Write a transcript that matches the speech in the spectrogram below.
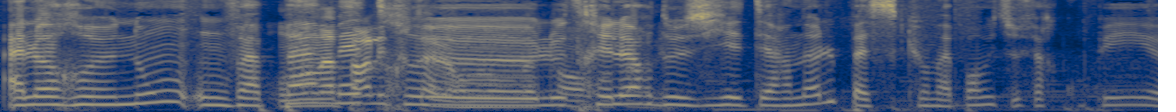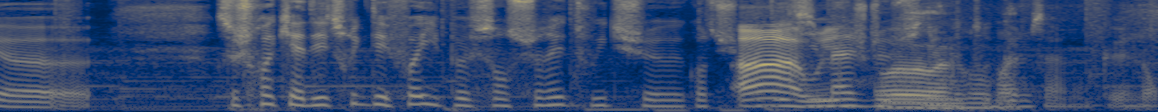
Alors euh, non, on va pas mettre on a euh, le trailer de The Eternal parce qu'on n'a pas envie de se faire couper. euh, Parce que je crois qu'il y a des trucs, des fois, ils peuvent censurer Twitch euh, quand tu mets Ah des oui. images de Ouais, films, ouais, un truc ouais. comme ça. Donc euh, non.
